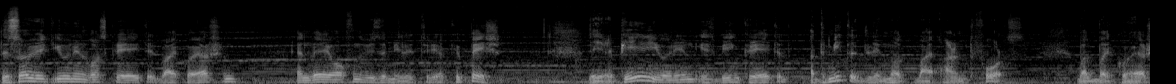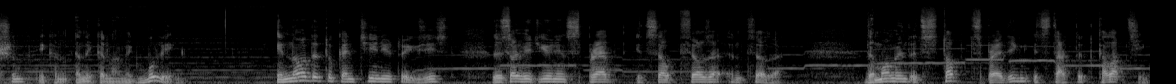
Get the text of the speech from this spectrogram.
The Soviet Union was created by coercion and very often with a military occupation. The European Union is being created admittedly not by armed force, but by coercion and economic bullying. In order to continue to exist, the Soviet Union spread itself further and further. The moment it stopped spreading, it started collapsing.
